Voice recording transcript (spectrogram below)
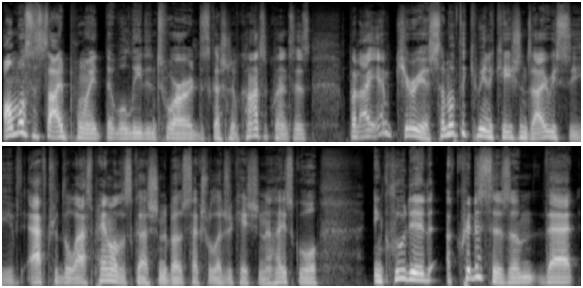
almost a side point that will lead into our discussion of consequences. But I am curious. Some of the communications I received after the last panel discussion about sexual education in high school included a criticism that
